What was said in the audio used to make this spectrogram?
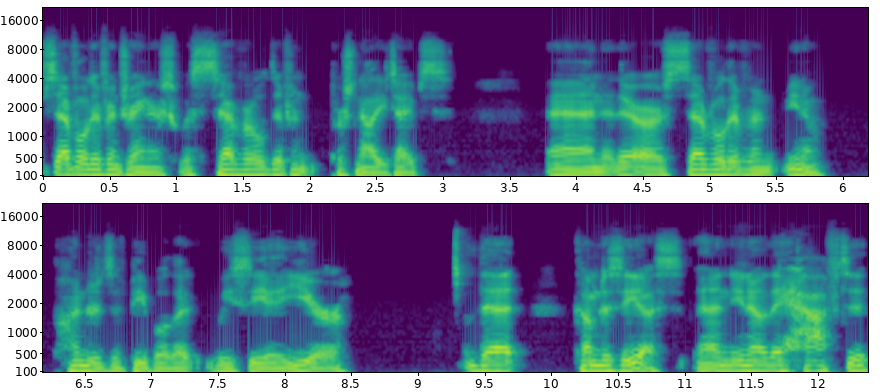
several different trainers with several different personality types, and there are several different, you know, hundreds of people that we see a year that come to see us, and you know, they have to.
